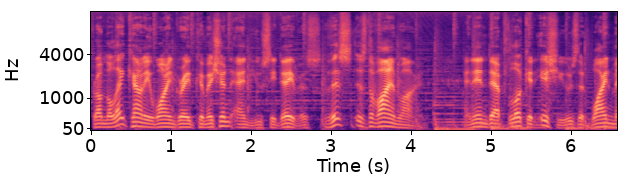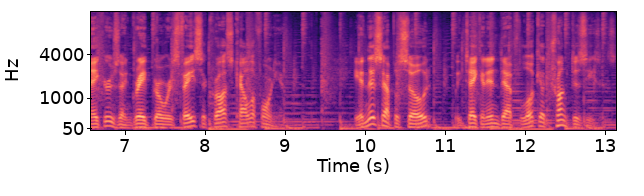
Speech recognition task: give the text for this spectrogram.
From the Lake County Wine Grape Commission and UC Davis, this is the Vine Line, an in depth look at issues that winemakers and grape growers face across California. In this episode, we take an in depth look at trunk diseases.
